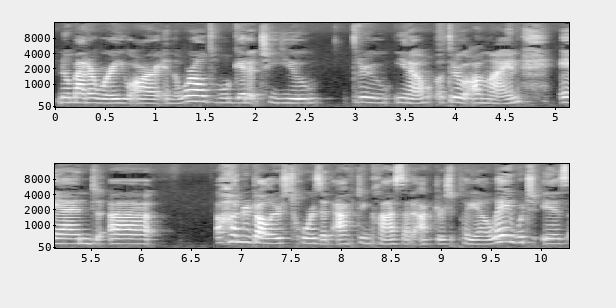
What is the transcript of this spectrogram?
no matter where you are in the world. We'll get it to you through, you know, through online. And uh, $100 towards an acting class at Actors Play LA, which is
